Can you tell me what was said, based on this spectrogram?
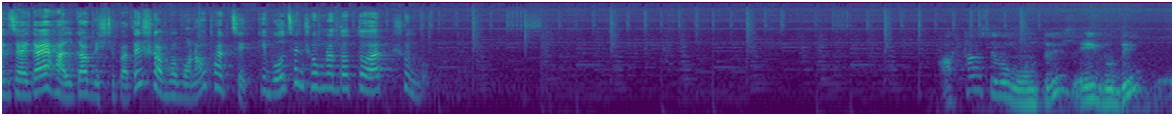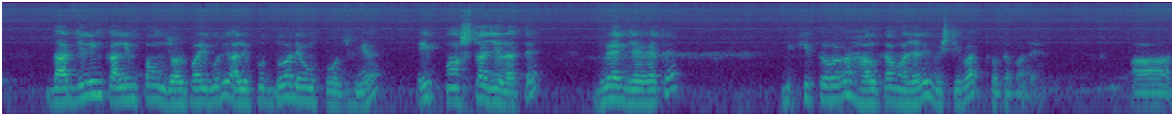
এক জায়গায় হালকা বৃষ্টিপাতের সম্ভাবনাও থাকছে। কি বলছেন সোমনাথ দত্ত আর শুনব। আঠাশ এবং উনত্রিশ, এই দুদিন দার্জিলিং, কালিম্পং, জলপাইগুড়ি, আলিপুরদুয়ার এবং কোচবিহার, এই পাঁচটা জেলাতে দু এক জায়গাতে বিক্ষিপ্তভাবে হালকা মাঝারি বৃষ্টিপাত হতে পারে। আর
